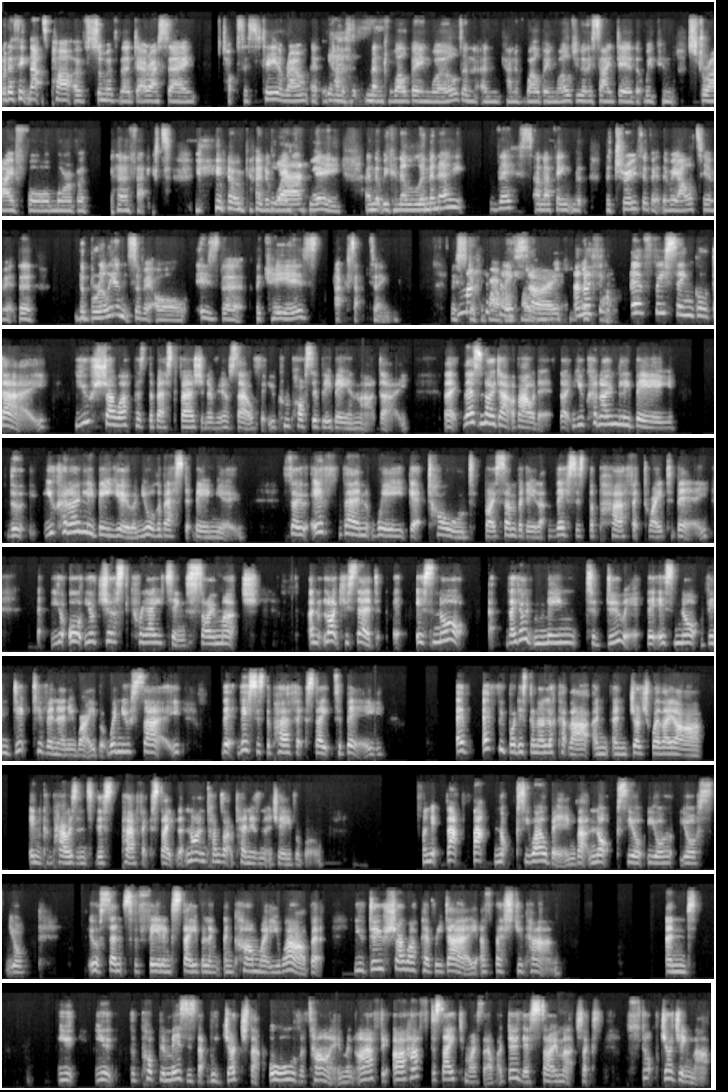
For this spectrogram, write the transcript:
but i think that's part of some of the dare i say toxicity around yes. Uh, kind of mental well-being world and and kind of well-being world you know this idea that we can strive for more of a perfect you know kind of yeah. way to be and that we can eliminate this and i think that the truth of it the reality of it the the brilliance of it all is that the key is accepting this Massively stuff about ourselves. so and i think every single day you show up as the best version of yourself that you can possibly be in that day. Like there's no doubt about it. That you can only be the you can only be you and you're the best at being you. So if then we get told by somebody that this is the perfect way to be, you're you're just creating so much. And like you said, it's not they don't mean to do it. It's not vindictive in any way. But when you say that this is the perfect state to be, everybody's going to look at that and, and judge where they are in comparison to this perfect state that nine times out of 10 isn't achievable and it that that knocks your well-being that knocks your your your your your sense of feeling stable and, and calm where you are but you do show up every day as best you can and you you the problem is is that we judge that all the time and i have to i have to say to myself i do this so much like stop judging that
